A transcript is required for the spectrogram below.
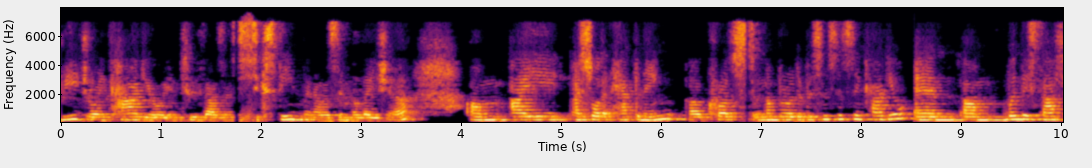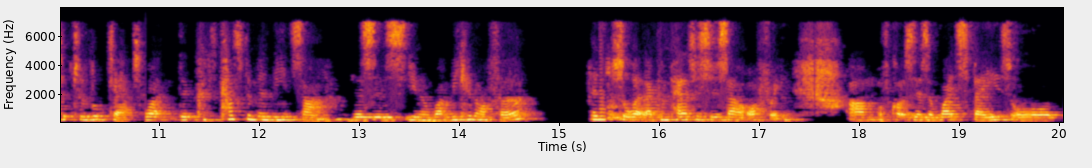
rejoined Cargill in 2016 when I was in Malaysia. Um, I, I saw that happening across a number of the businesses in Cargill. And um, when they started to look at what the customer needs are, this is, you know, what we can offer and also what our competitors are offering. Um, of course, there's a white space or,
